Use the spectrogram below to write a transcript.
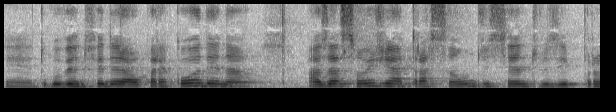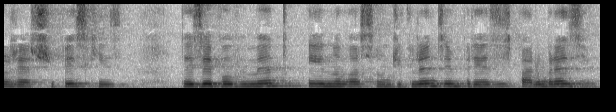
é, do governo federal para coordenar as ações de atração de centros e projetos de pesquisa, desenvolvimento e inovação de grandes empresas para o Brasil.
